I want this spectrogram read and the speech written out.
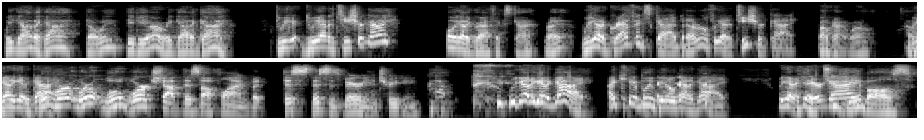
We got a guy, don't we? BDR, we got a guy. Do we do we got a t-shirt guy? Well, we got a graphics guy, right? We got a graphics guy, but I don't know if we got a t-shirt guy. Okay, well, We got to get a guy. We're, we're, we'll workshop this offline, but this this is very intriguing. we got to get a guy. I can't believe we don't got a guy. We got a we got hair two guy. game balls.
